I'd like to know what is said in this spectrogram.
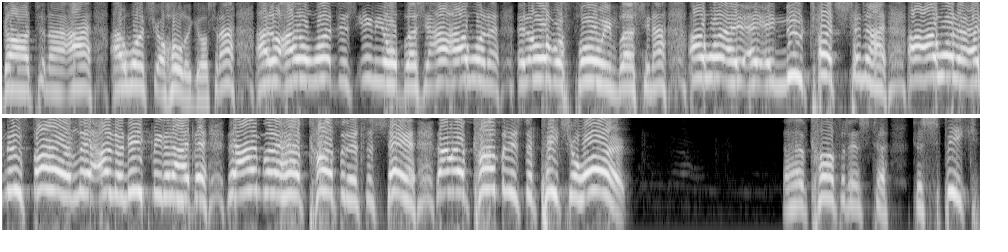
God tonight. I, I want your Holy Ghost. And I, I, don't, I don't want just any old blessing. I, I want a, an overflowing blessing. I, I want a, a, a new touch tonight. I, I want a, a, new fire lit underneath me tonight that, that I'm going to have confidence to stand. That I'm going to have confidence to preach your word. I have confidence to, to speak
